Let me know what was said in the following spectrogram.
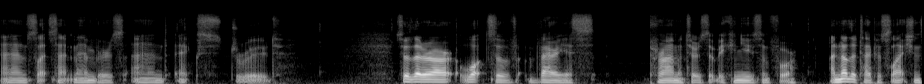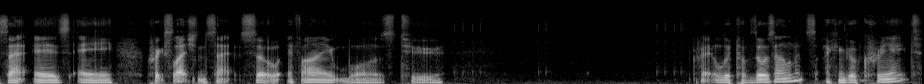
and select set members and extrude. So there are lots of various parameters that we can use them for. Another type of selection set is a quick selection set. So if I was to create a loop of those elements. I can go create,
